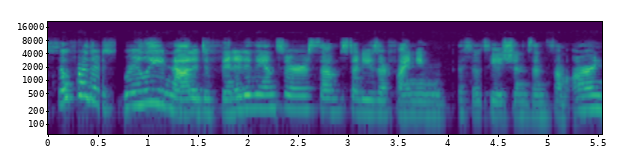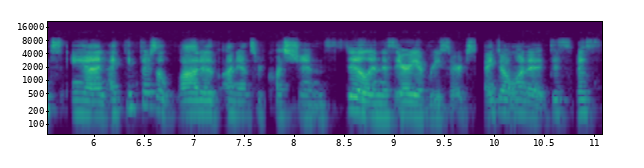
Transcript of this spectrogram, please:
so far, there's really not a definitive answer. Some studies are finding associations and some aren't. And I think there's a lot of unanswered questions still in this area of research. I don't want to dismiss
